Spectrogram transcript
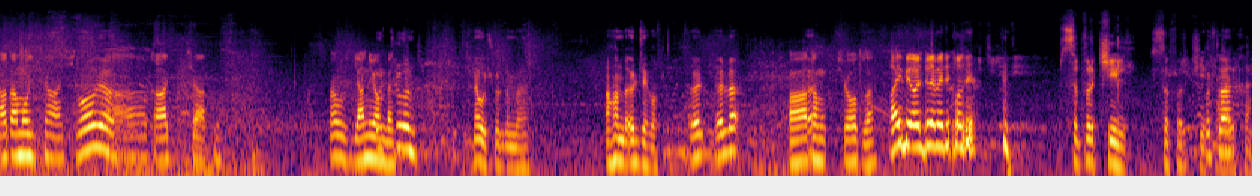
Adam ulti aç. Ne oluyor? Aa, kaç atmış. Al, yanıyorum ben. Uçun. Ne uçurdum be. Ahan da ölecek o. Öl, öl la. Aa adam şey oldu lan. Ay bir öldüremedik onu ya. Sıfır kill. Sıfır kill. Hoş lan. Harika.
